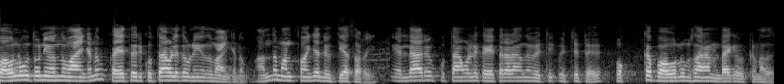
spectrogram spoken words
പൗർണമി തുണി ഒന്ന് വാങ്ങിക്കണം കൈത്തറി കുത്താമ്പള്ളി തുണി ഒന്ന് വാങ്ങിക്കണം. അന്ന് മണത്ത് നോക്കിയാൽ അതിന്റെ വ്യത്യാസം അറിയും. എല്ലാവരും കുത്താമ്പള്ളി കൈത്തറാന്ന് വെച്ച് വെച്ചിട്ട് ഒക്കെ പൗർണമി സാധനം ഉണ്ടാക്കി വെക്കണത്.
